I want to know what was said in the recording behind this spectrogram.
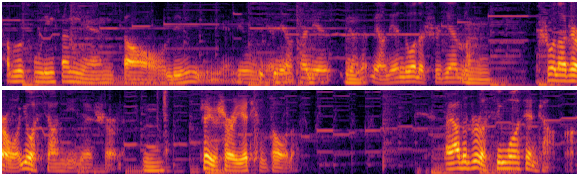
差不多从零三年到零五年，零五年两三年两嗯两年多的时间吧。嗯说到这儿，我又想起一件事儿来，嗯这个事儿也挺逗的。大家都知道星光现场啊，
